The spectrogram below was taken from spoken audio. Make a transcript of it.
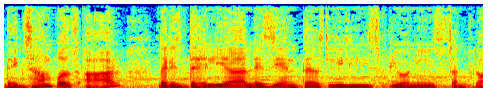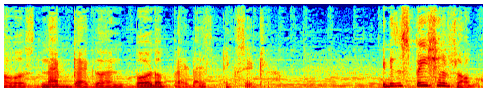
The examples are that is Dahlia, Lisianthus, lilies, peonies, sunflowers, snapdragon, bird of paradise, etc. It is a special flower,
